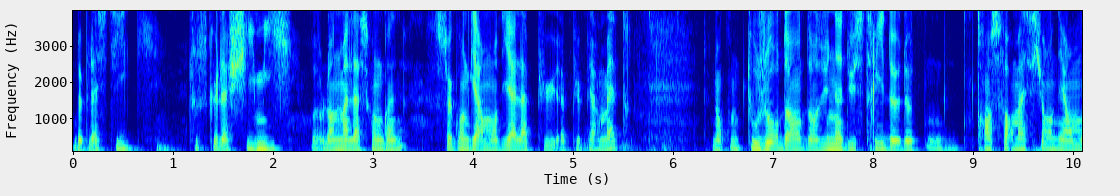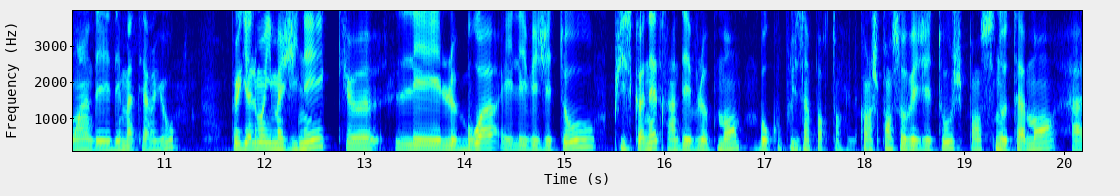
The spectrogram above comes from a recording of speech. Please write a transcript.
de plastique, tout ce que la chimie, au lendemain de la Seconde, Guerre mondiale, a pu, a pu permettre. Donc toujours dans, une industrie de, transformation néanmoins des, matériaux. Peut également imaginer que le bois et les végétaux puissent connaître un développement beaucoup plus important. Quand je pense aux végétaux, je pense notamment à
